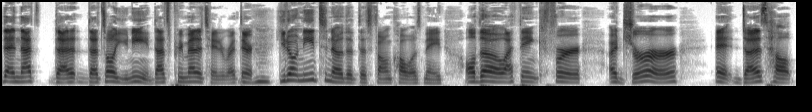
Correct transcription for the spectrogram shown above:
and that's that. That's all you need. That's premeditated right there. Mhm. You don't need to know that this phone call was made. Although I think for a juror, it does help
